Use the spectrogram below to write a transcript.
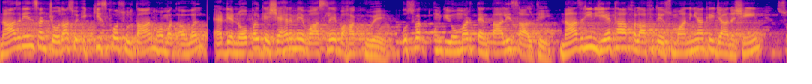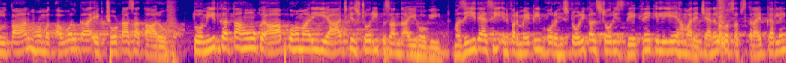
नाजरीन, सन चौदह सौ इक्कीस को सुल्तान मोहम्मद अव्वल एडियानोपल के शहर में वासले बहक हुए। उस वक्त उनकी उम्र तैंतालीस साल थी। नाजरीन, ये था खिलाफत उस्मानिया के जानशीन सुल्तान मोहम्मद अव्वल का एक छोटा सा तारुफ। तो उम्मीद करता हूँ कि आपको हमारी ये आज की स्टोरी पसंद आई होगी। मजीद ऐसी इन्फॉर्मेटिव और हिस्टोरिकल स्टोरीज देखने के लिए हमारे चैनल को सब्सक्राइब कर लें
